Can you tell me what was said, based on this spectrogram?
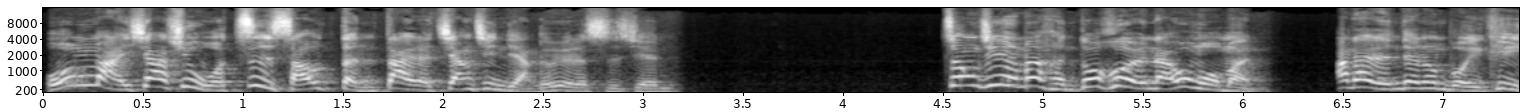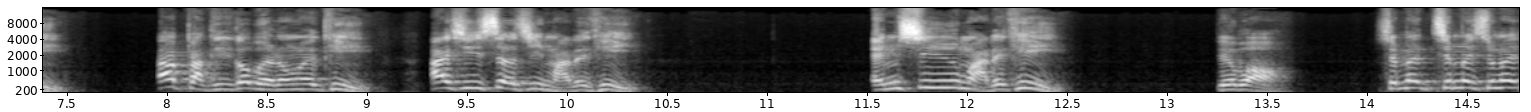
我买下去，我至少等待了将近两个月的时间。中间有没有很多会员来问我们？啊，那人电都不会去，啊，百几股票拢会去，IC 设计买得去，MCU 买得去，对不？什么什么什么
